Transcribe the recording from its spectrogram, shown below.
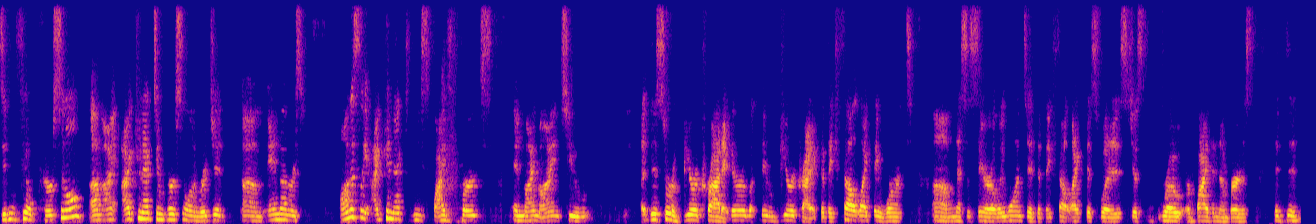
didn't feel personal. Um, I, I connect impersonal and rigid um, and honestly, I connect these five words in my mind to uh, this sort of bureaucratic. They were they were bureaucratic that they felt like they weren't um, necessarily wanted. That they felt like this was just rote or by the numbers. That the,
